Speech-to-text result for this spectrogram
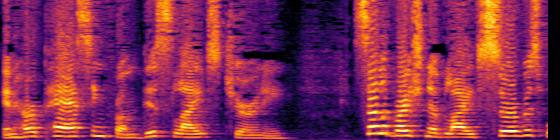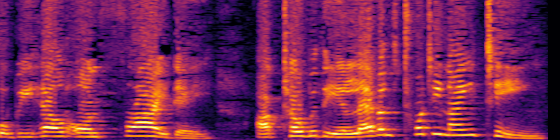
in her passing from this life's journey. Celebration of Life service will be held on Friday, October the 11th, 2019.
